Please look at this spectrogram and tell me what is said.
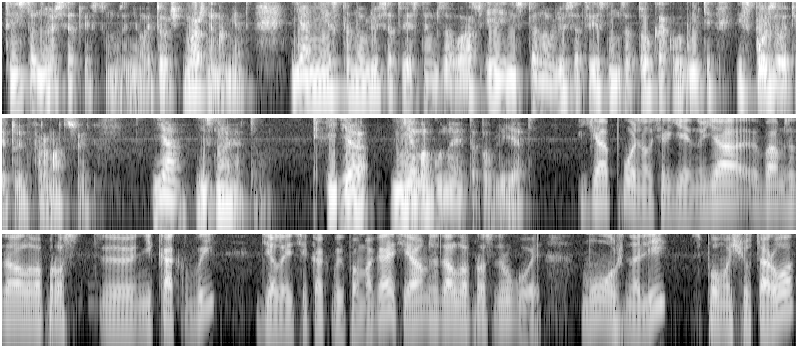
Ты не становишься ответственным за него. Это очень важный момент. Я не становлюсь ответственным за вас, и я не становлюсь ответственным за то, как вы будете использовать эту информацию. Я не знаю этого. И я не могу на это повлиять. Я понял, Сергей, но я вам задавал вопрос э, не как вы делаете, как вы помогаете, я вам задал вопрос другой. Можно ли с помощью Таро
